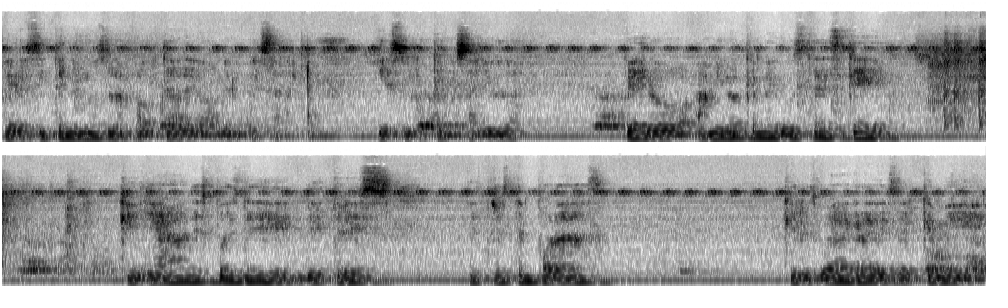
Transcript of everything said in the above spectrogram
pero sí tenemos la pauta de dónde empezar y eso es lo que nos ayuda. Pero a mí lo que me gusta es que, que ya después de, tres, de tres temporadas, que les voy a agradecer que me,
